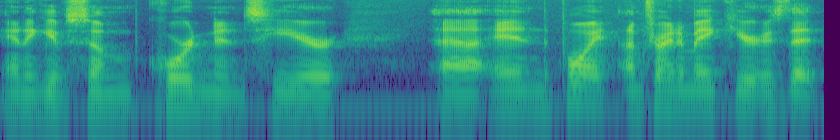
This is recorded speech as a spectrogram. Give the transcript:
And it gives some coordinates here. Uh, and the point I'm trying to make here is that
